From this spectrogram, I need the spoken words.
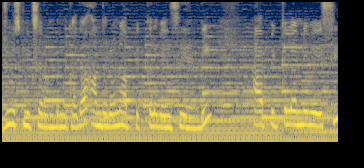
జ్యూస్ మిక్సర్ ఉంటుంది కదా అందులోనే ఆ పిక్కలు వేసేయండి. ఆ పిక్కలన్నీ వేసి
